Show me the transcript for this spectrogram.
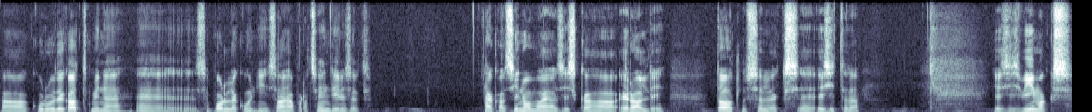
ja kulude katmine äh, saab olla kuni sajaprotsendiliselt. aga siin on vaja siis ka eraldi taotlus selleks äh, esitada. ja siis viimaks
